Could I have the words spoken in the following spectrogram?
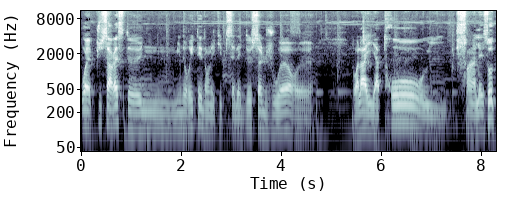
Ouais, plus ça reste une minorité dans l'équipe. C'est les deux seuls joueurs. euh, Voilà, il y a trop. il- Enfin, les autres.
